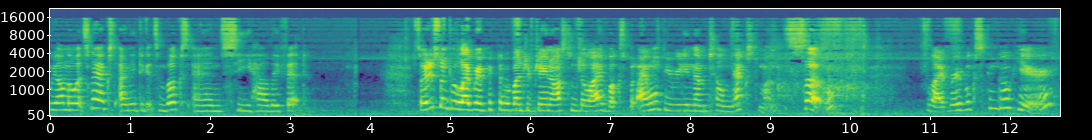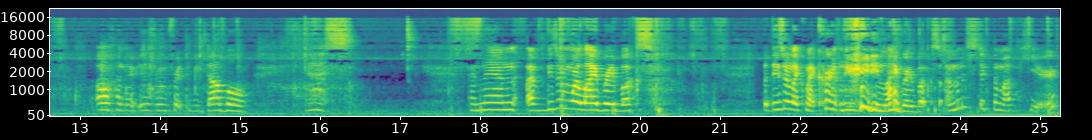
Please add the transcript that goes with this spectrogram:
we all know what's next. I need to get some books and see how they fit. So I just went to the library and picked up a bunch of Jane Austen July books, but I won't be reading them till next month. So, library books can go here. Oh, and there is room for it to be double. Yes. And then I've, these are more library books, but these are like my currently reading library books. So I'm gonna stick them up here.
